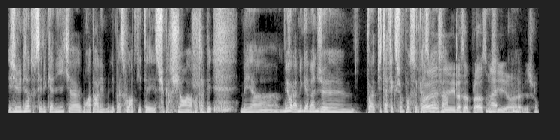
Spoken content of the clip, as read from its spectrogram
Et j'aimais bien toutes ces mécaniques, euh, bon, à part les, les passwords qui étaient super chiants à retaper. mais, euh, mais voilà, Megaman, je, voilà, petite affection pour ce Ouais, personnage. c'est- il a sa place Ouais. aussi, hein, Mm. bien sûr.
